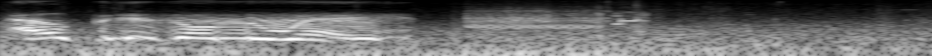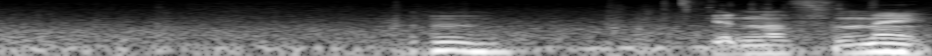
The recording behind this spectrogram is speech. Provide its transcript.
Help is on the way. Hmm. Good enough for me.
